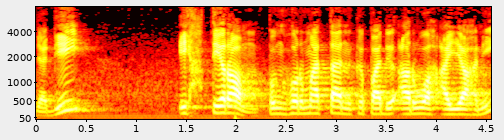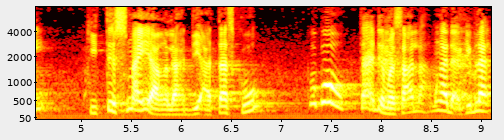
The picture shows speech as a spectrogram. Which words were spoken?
Jadi, ihtiram, penghormatan kepada arwah ayah ni, kita semayanglah di atas ku, kubur. Tak ada masalah. Menghadap kiblat.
